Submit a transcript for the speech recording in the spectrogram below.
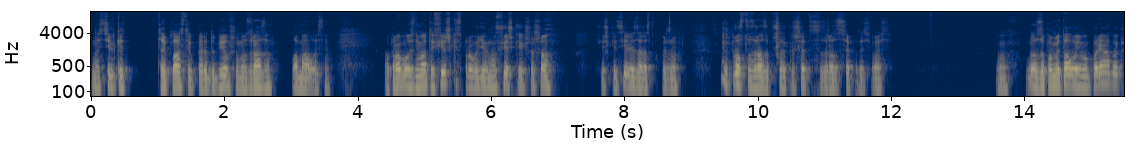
Настільки цей пластик передобів, що воно зразу ламалося. А пробував знімати фішки з проводів. Ну, фішки, якщо що, фішки цілі, зараз покажу. Ну, просто зразу почали кришитися, зразу сипатись. Ось. Ну, запам'ятовуємо порядок.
